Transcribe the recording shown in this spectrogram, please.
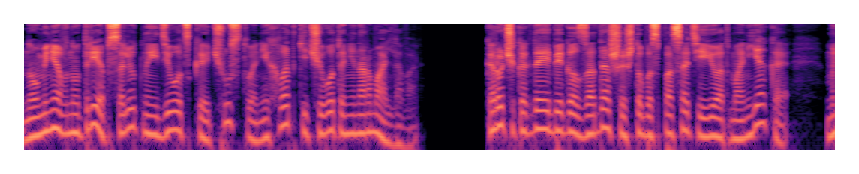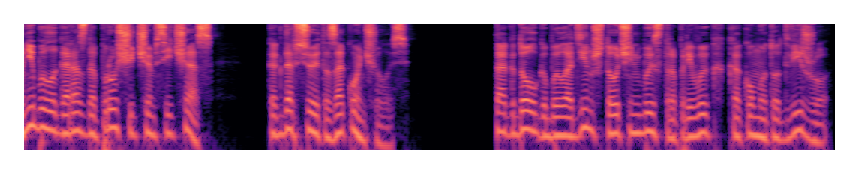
Но у меня внутри абсолютно идиотское чувство нехватки чего-то ненормального. Короче, когда я бегал за Дашей, чтобы спасать ее от маньяка, мне было гораздо проще, чем сейчас, когда все это закончилось. Так долго был один, что очень быстро привык к какому-то движу,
